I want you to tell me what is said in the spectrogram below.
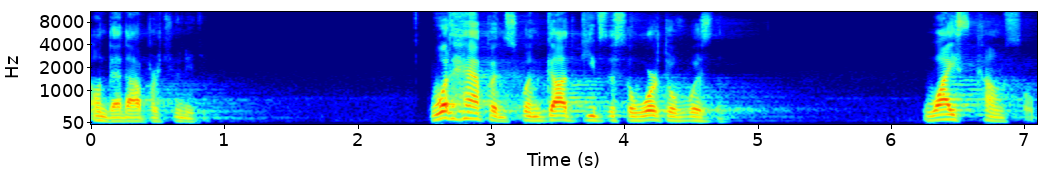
on that opportunity. What happens when God gives us a word of wisdom? Wise counsel,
